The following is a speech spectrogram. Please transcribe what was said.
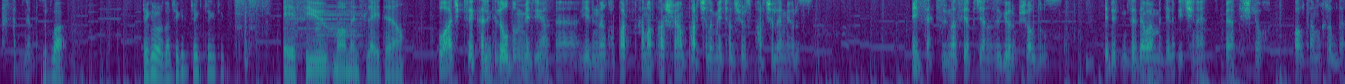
Stamina mi? Zıpla. Çekil oradan çekil çekil çekil çekil. A few moments later. Bu ağaç bize kaliteli odun veriyor. Ee, yerinden koparttık ama par şu an parçalamaya çalışıyoruz. Parçalayamıyoruz. Neyse siz nasıl yapacağınızı görmüş oldunuz. Hedefimize devam edelim. İçine ve ateşli ok. Baltam kırıldı.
